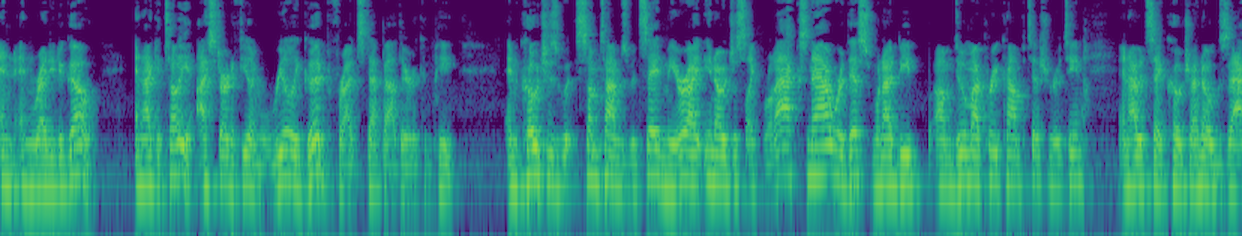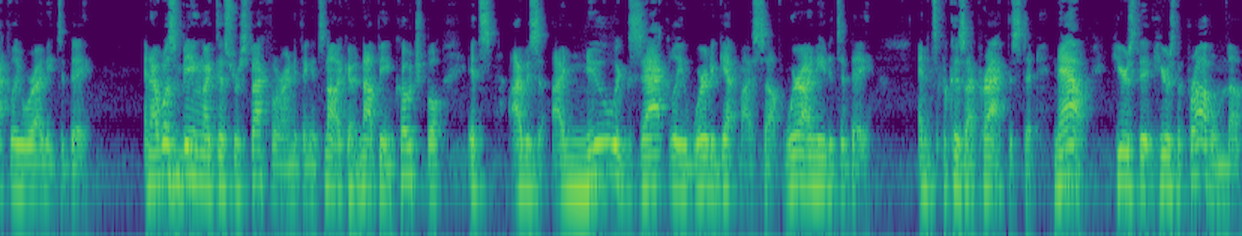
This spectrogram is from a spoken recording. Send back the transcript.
and, and ready to go. And I could tell you, I started feeling really good before I'd step out there to compete and coaches sometimes would say to me, "All right, you know, just like relax now." Or this when I'd be um, doing my pre-competition routine, and I would say, "Coach, I know exactly where I need to be." And I wasn't being like disrespectful or anything. It's not like a, not being coachable. It's I was I knew exactly where to get myself, where I needed to be, and it's because I practiced it. Now here's the here's the problem though.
